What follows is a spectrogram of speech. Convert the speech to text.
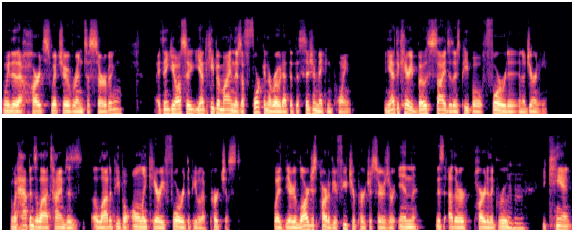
and we did a hard switch over into serving, I think you also you have to keep in mind there's a fork in the road at the decision making point, and you have to carry both sides of those people forward in a journey And what happens a lot of times is a lot of people only carry forward the people that purchased, but your largest part of your future purchasers are in this other part of the group. Mhm. You can't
